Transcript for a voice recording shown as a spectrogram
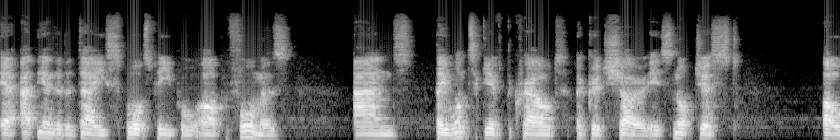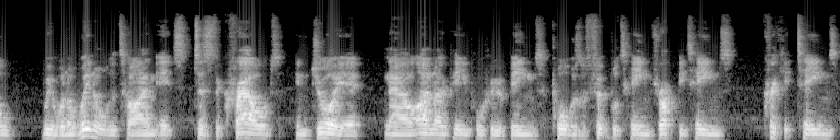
At the end of the day, sports people are performers and they want to give the crowd a good show. It's not just, oh, we want to win all the time. It's does the crowd enjoy it? Now, I know people who have been supporters of football teams, rugby teams, cricket teams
